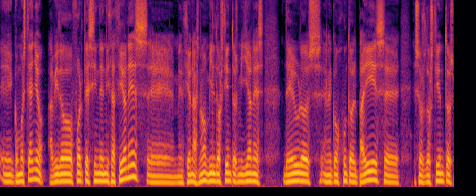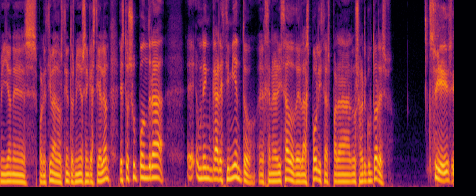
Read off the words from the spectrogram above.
Eh, como este año ha habido fuertes indemnizaciones, eh, mencionas, ¿no? 1.200 millones de euros en el conjunto del país, eh, esos 200 millones, por encima de 200 millones en Castilla y León. ¿Esto supondrá un encarecimiento generalizado de las pólizas para los agricultores? Sí, sí,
